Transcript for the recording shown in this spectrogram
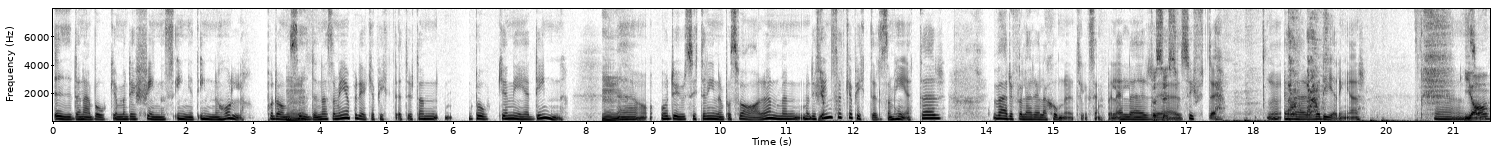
i den här boken men det finns inget innehåll på de Mm. sidorna som är på det kapitlet utan boken är din. Mm. Eh, och du sitter inne på svaren, men, men det finns ett kapitel som heter Värdefulla relationer till exempel, eller Precis. eh, syfte, eh, eller värderingar. Eh, Ja,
